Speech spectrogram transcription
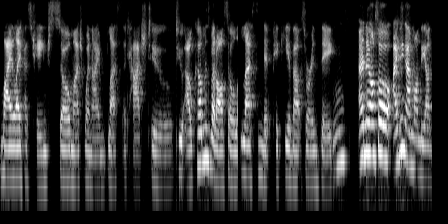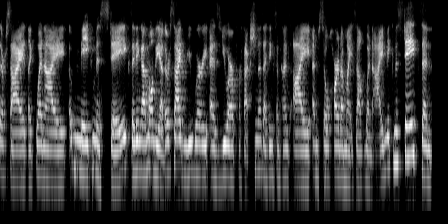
my life has changed so much when I'm less attached to to outcomes but also less nitpicky about certain things. And also i think i'm on the other side like when i make mistakes i think i'm on the other side where as you are a perfectionist i think sometimes i am so hard on myself when i make mistakes and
